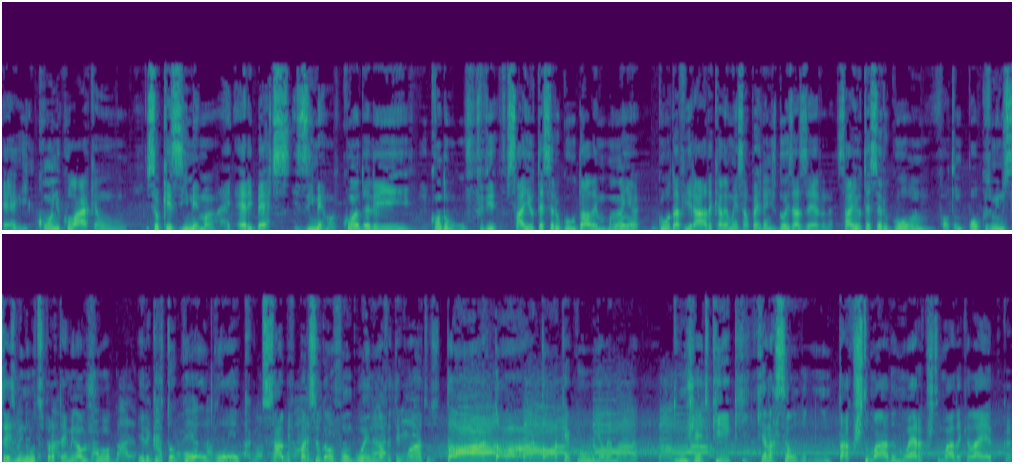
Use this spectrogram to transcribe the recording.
é icônico lá, que é um não sei o que Zimmerman, Heribert Zimmerman. Quando ele quando saiu o terceiro gol da Alemanha, o gol da virada, que a Alemanha saiu perdendo de 2 a 0 né? Saiu o terceiro gol, faltando poucos minutos, 6 minutos para terminar o jogo. Ele gritou gol, gol, sabe? Parecia o Galvão Bueno em 94. Tó, tó, tó, que é gol em alemão, né? De um jeito que, que, que a nação não tá acostumada, não era acostumada naquela época.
